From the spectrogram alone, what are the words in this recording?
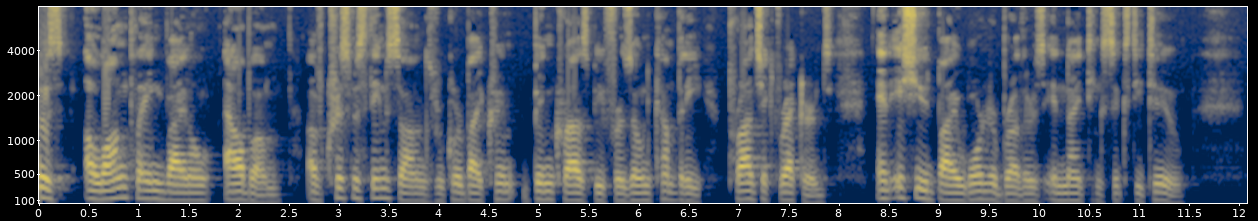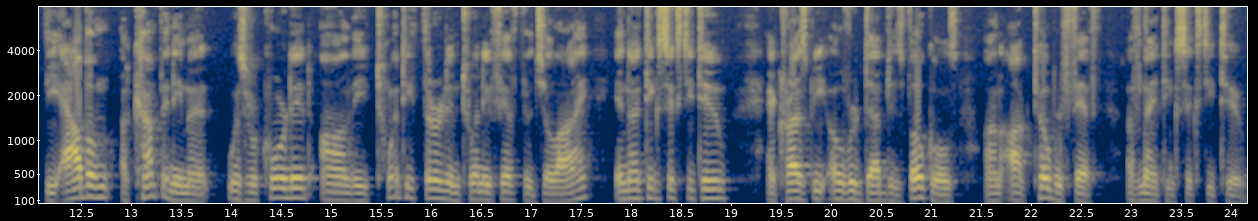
was a long playing vinyl album of Christmas theme songs recorded by Bing Crosby for his own company, Project Records, and issued by Warner Brothers in 1962. The album accompaniment was recorded on the 23rd and 25th of July in 1962, and Crosby overdubbed his vocals on October 5th of 1962.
